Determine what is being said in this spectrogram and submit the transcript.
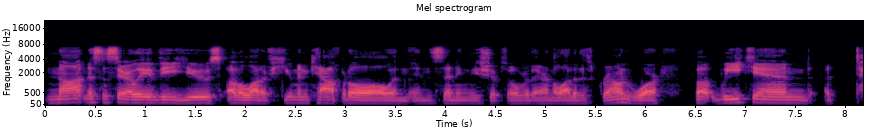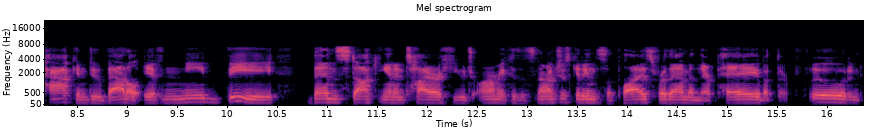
not necessarily the use of a lot of human capital and, and sending these ships over there and a lot of this ground war, but we can attack and do battle if need be, then stocking an entire huge army because it's not just getting the supplies for them and their pay, but their food and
